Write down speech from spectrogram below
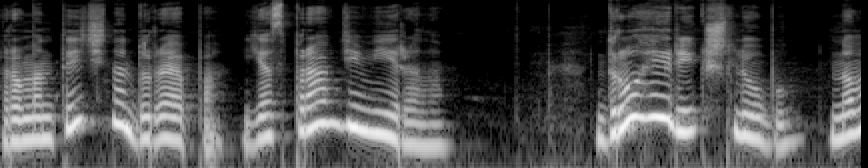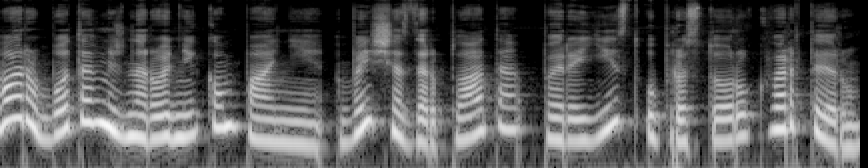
Романтична дурепа, я справді вірила. Другий рік шлюбу. Нова робота в міжнародній компанії, вища зарплата, переїзд у простору квартиру.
